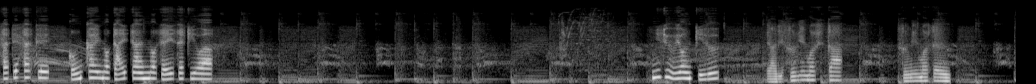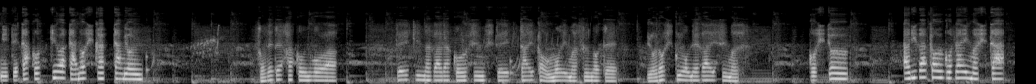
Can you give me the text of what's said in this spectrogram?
さてさて、今回のタイちゃんの成績は、24キル、やりすぎました。すみません。見てたこっちは楽しかったにょん。それでは今後は、不定期ながら更新していきたいと思いますので、よろしくお願いします。ご視聴、ありがとうございました。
